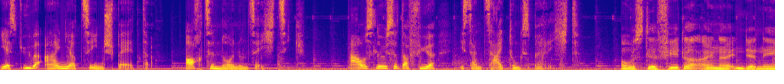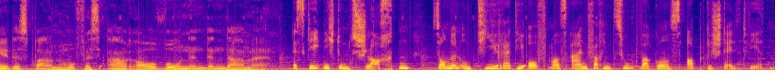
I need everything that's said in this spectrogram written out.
erst über ein Jahrzehnt später, 1869. Auslöser dafür ist ein Zeitungsbericht. Aus der Feder einer in der Nähe des Bahnhofes Aarau wohnenden Dame. Es geht nicht ums Schlachten, sondern um Tiere, die oftmals einfach in Zugwaggons abgestellt werden.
